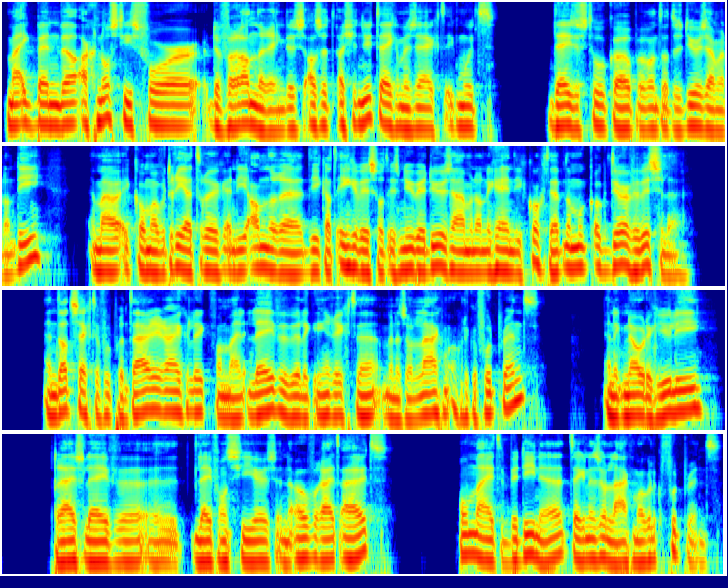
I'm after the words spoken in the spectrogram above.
maar ik ben wel agnostisch voor de verandering. Dus als, het, als je nu tegen me zegt, ik moet deze stoel kopen, want dat is duurzamer dan die. Maar ik kom over drie jaar terug en die andere die ik had ingewisseld is nu weer duurzamer dan degene die ik gekocht heb. Dan moet ik ook durven wisselen. En dat zegt de footprintariër eigenlijk. Van mijn leven wil ik inrichten met een zo laag mogelijke footprint. En ik nodig jullie, bedrijfsleven, eh, leveranciers en de overheid uit om mij te bedienen tegen een zo laag mogelijke footprint.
